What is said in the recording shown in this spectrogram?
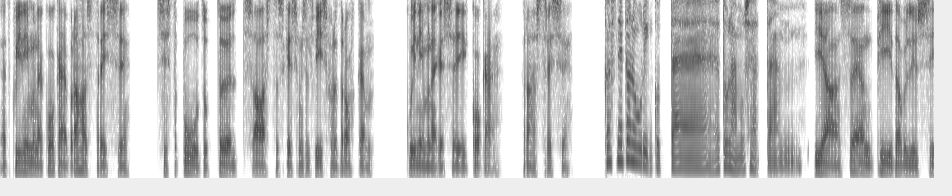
et kui inimene kogeb rahastressi, siis ta puudub töölt aastas keskmiselt viis korda rohkem kui inimene, kes ei koge rahastressi kas need on uuringute tulemused? Jaa, see on PwC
